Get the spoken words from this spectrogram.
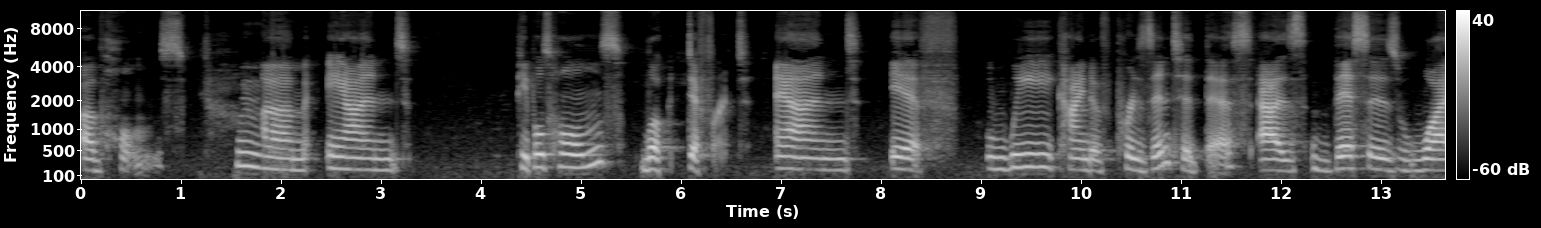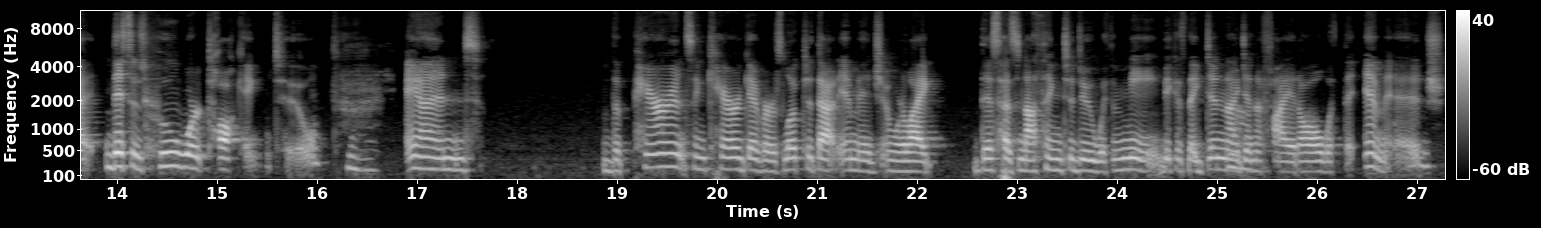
of homes. Mm-hmm. Um, and people's homes look different. And if we kind of presented this as this is what, this is who we're talking to. Mm-hmm. And the parents and caregivers looked at that image and were like, this has nothing to do with me because they didn't identify at all with the image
